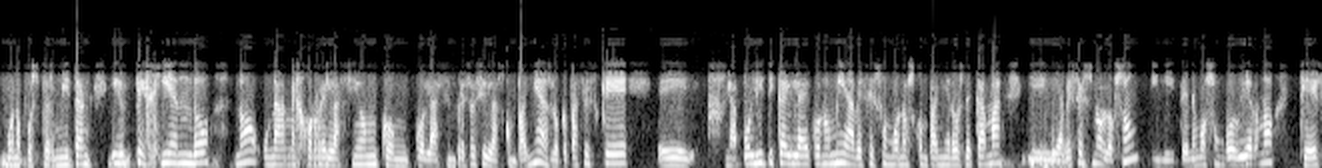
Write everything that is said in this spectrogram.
bueno, pues permitan ir tejiendo ¿no? una mejor relación con, las empresas y las compañías. Lo que pasa es que eh, la política y la economía a veces son buenos compañeros de cama y a veces no lo son. Y tenemos un gobierno que es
